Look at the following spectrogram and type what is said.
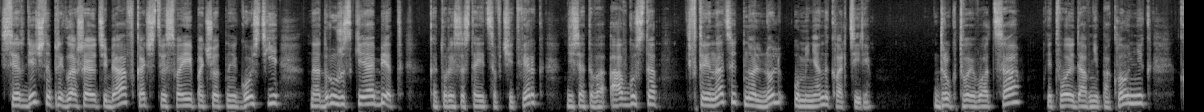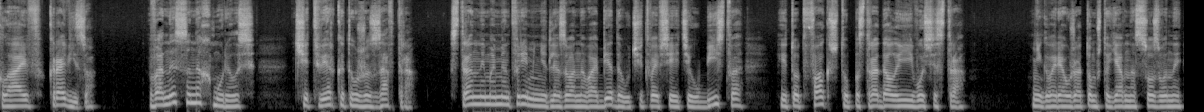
сердечно приглашаю тебя в качестве своей почетной гостьи на дружеский обед, который состоится в четверг, 10 августа, в 13.00 у меня на квартире. Друг твоего отца и твой давний поклонник Клайв Кравизо». Ванесса нахмурилась. «Четверг — это уже завтра». Странный момент времени для званого обеда, учитывая все эти убийства и тот факт, что пострадала и его сестра — Не говоря уже о том, что явно созваны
